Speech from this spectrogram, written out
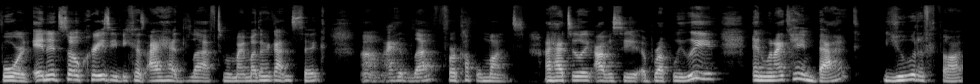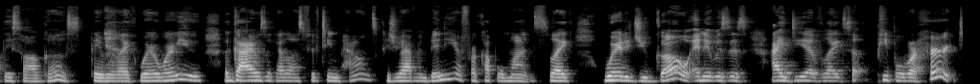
forward. And it's so crazy because I had left when my mother had gotten sick. Um, I had left for a couple months. I had to like obviously abruptly leave. And when I came back, you would have thought they saw a ghost. They were like, Where were you? A guy was like, I lost 15 pounds because you haven't been here for a couple months. Like, where did you go? And it was this idea of like, so people were hurt.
